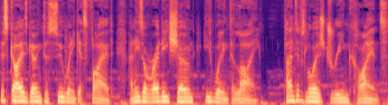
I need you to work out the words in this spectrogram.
This guy is going to sue when he gets fired, and he's already shown he's willing to lie. Plaintiff's lawyer's dream client.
